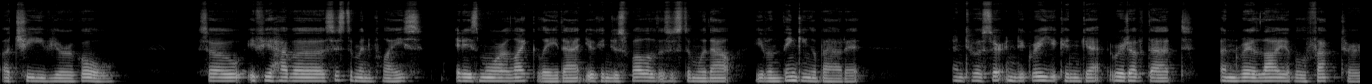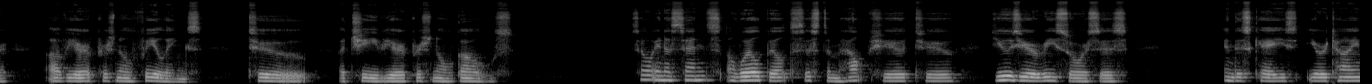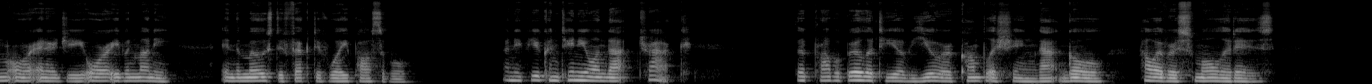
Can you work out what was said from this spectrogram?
achieve your goal. So, if you have a system in place, it is more likely that you can just follow the system without even thinking about it. And to a certain degree, you can get rid of that unreliable factor of your personal feelings to achieve your personal goals. So, in a sense, a well built system helps you to use your resources, in this case, your time or energy or even money, in the most effective way possible. And if you continue on that track, the probability of your accomplishing that goal, however small it is,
